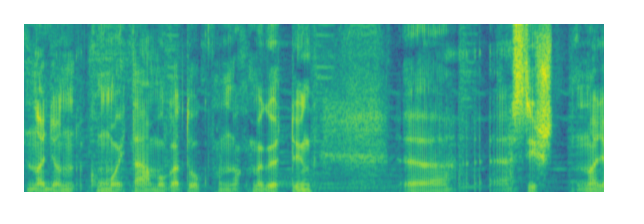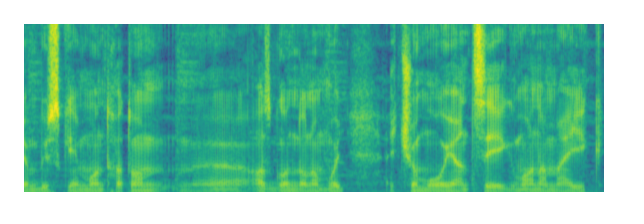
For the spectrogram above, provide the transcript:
nagyon komoly támogatók vannak mögöttünk, ezt is nagyon büszkén mondhatom. Azt gondolom, hogy egy csomó olyan cég van, amelyik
